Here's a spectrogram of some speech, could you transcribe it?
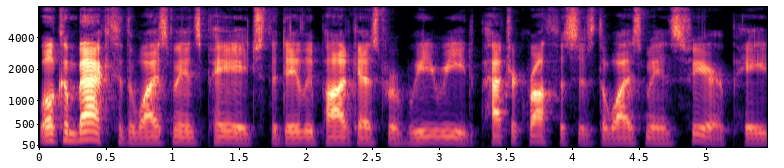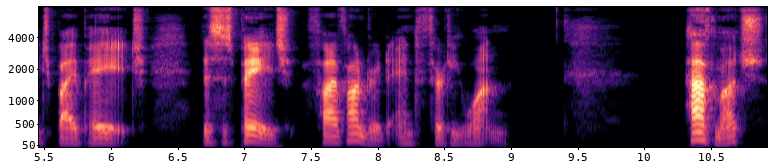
Welcome back to The Wise Man's Page, the daily podcast where we read Patrick Rothfuss's The Wise Man's Fear page by page. This is page 531. Have much,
